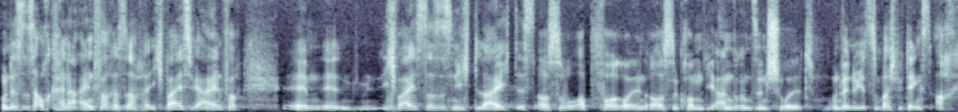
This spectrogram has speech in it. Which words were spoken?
Und das ist auch keine einfache Sache. Ich weiß, wie einfach, ähm, äh, ich weiß, dass es nicht leicht ist, aus so Opferrollen rauszukommen. Die anderen sind schuld. Und wenn du jetzt zum Beispiel denkst, ach,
